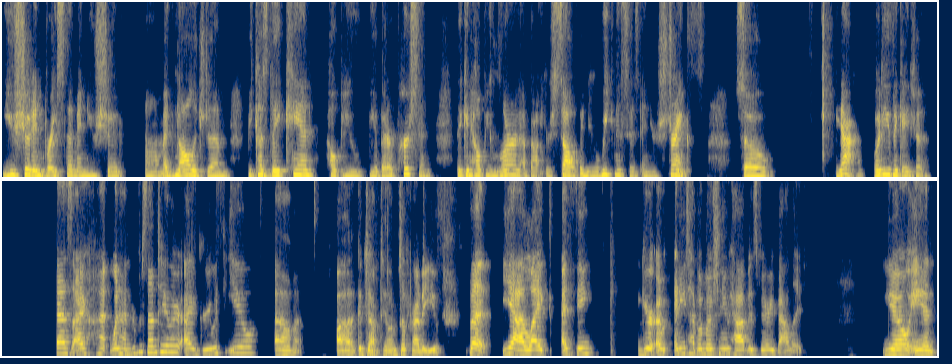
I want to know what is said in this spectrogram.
you should embrace them and you should um, acknowledge them because they can help you be a better person. They can help you learn about yourself and your weaknesses and your strengths. So, yeah, what do you think, Asia? Yes, I 100% Taylor. I agree with you. Um, uh, good job, Taylor. I'm so proud of you. But yeah, like I think your uh, any type of emotion you have is very valid. You know, and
